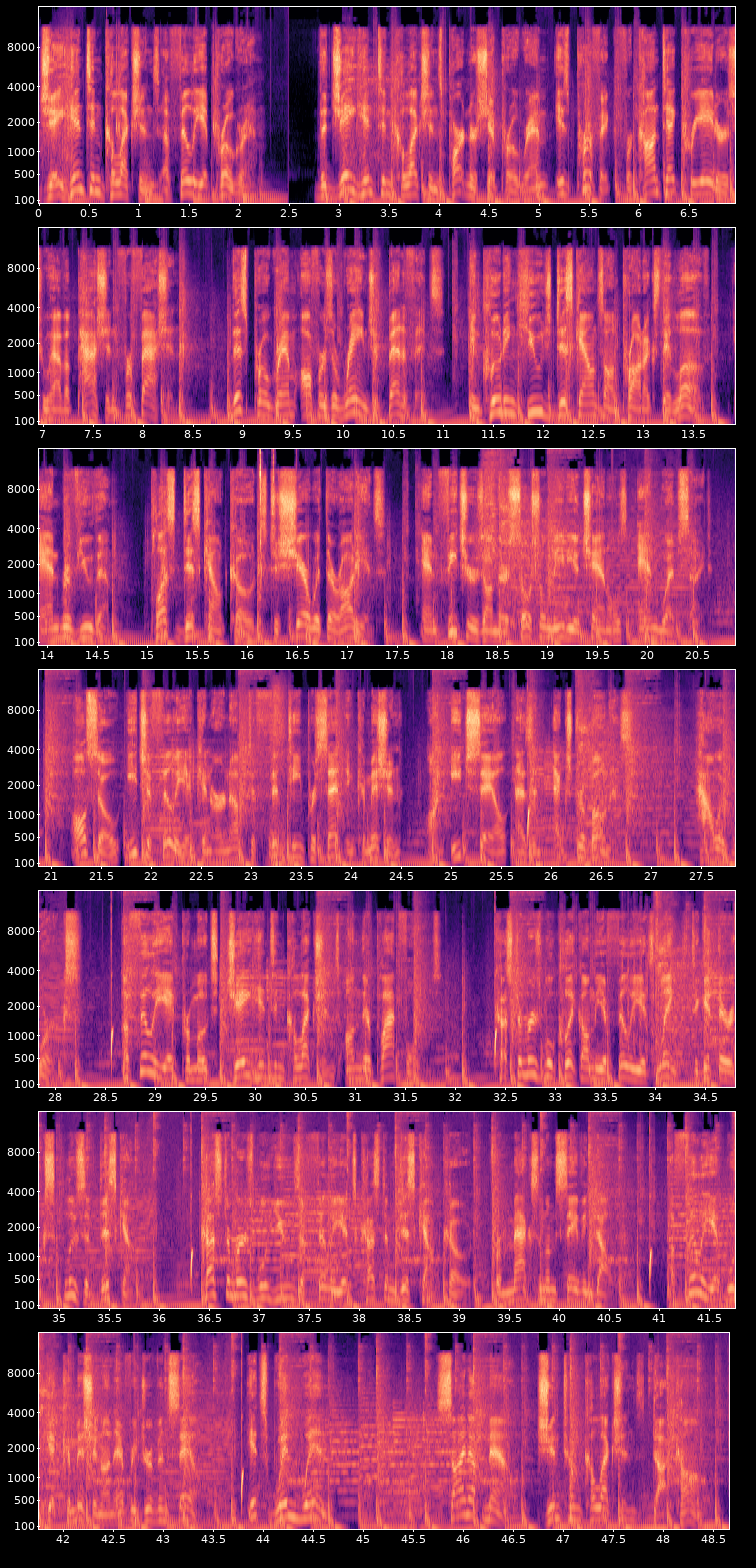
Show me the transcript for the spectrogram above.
J. Hinton Collections Affiliate Program. The J. Hinton Collections Partnership Program is perfect for content creators who have a passion for fashion. This program offers a range of benefits, including huge discounts on products they love and review them, plus discount codes to share with their audience, and features on their social media channels and website. Also, each affiliate can earn up to 15% in commission on each sale as an extra bonus. How it works. Affiliate promotes J. Hinton collections on their platforms. Customers will click on the affiliate's link to get their exclusive discount. Customers will use affiliate's custom discount code for maximum saving dollar. Affiliate will get commission on every driven sale. It's win-win. Sign up now, jhintoncollections.com.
